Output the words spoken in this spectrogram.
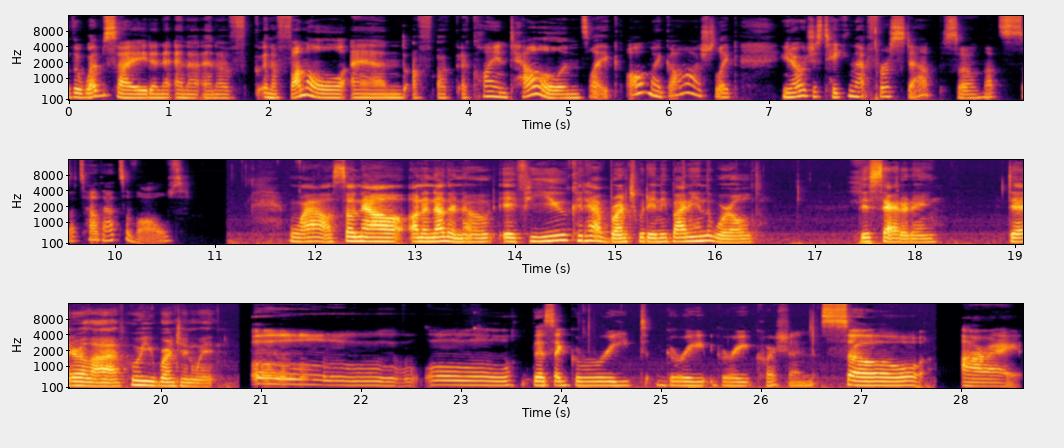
with a website and and a and a and a funnel and a, a, a clientele, and it's like, oh my gosh, like you know, just taking that first step. So that's that's how that's evolved. Wow. So now on another note, if you could have brunch with anybody in the world this Saturday, dead or alive, who are you brunching with? Oh, oh, that's a great, great, great question. So, all right,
